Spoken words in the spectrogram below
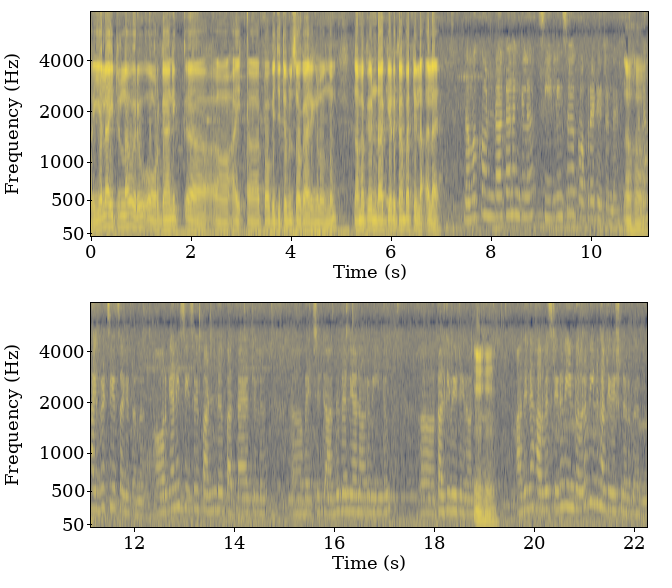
റിയൽ ആയിട്ടുള്ള ഒരു ഓർഗാനിക് ഇപ്പോൾ വെജിറ്റബിൾസോ കാര്യങ്ങളോ ഒന്നും നമുക്ക് ഉണ്ടാക്കിയെടുക്കാൻ പറ്റില്ല അല്ലേ? നമുക്ക് ഉണ്ടാക്കാനെങ്കിൽ സീഡ്ലിങ്സ് പ്രോപ്പറായിട്ട് കിട്ടണ്ടേ? ഹൈബ്രിഡ് സീഡ്സ് കിട്ടുന്നത് ഓർഗാനിക് സീഡ്സ് പണ്ട് പത്തായത്തിൽ വെച്ചിട്ട് അത് തന്നെയാണ് അവർ വീണ്ടും കൾട്ടിവേറ്റ് ചെയ്തുകൊണ്ടിരുന്നത്. അതിനെ ഹാർവെസ്റ്റ് ചെയ്ത് വീണ്ടും അവർ വീണ്ടും കൾട്ടിവേഷൻ എടുക്കുമായിരുന്നു.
